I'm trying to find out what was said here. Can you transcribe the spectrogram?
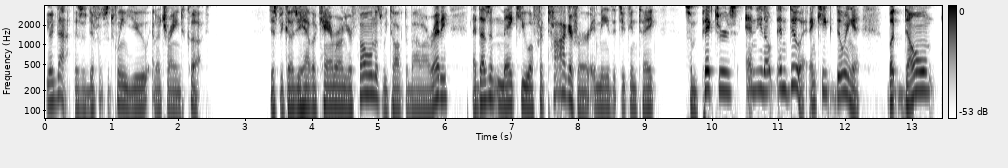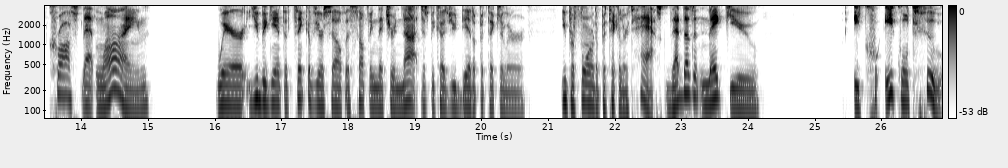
you're not. There's a difference between you and a trained cook. Just because you have a camera on your phone, as we talked about already, that doesn't make you a photographer. It means that you can take some pictures and you know and do it and keep doing it. But don't cross that line where you begin to think of yourself as something that you're not just because you did a particular you performed a particular task. That doesn't make you equal, equal to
